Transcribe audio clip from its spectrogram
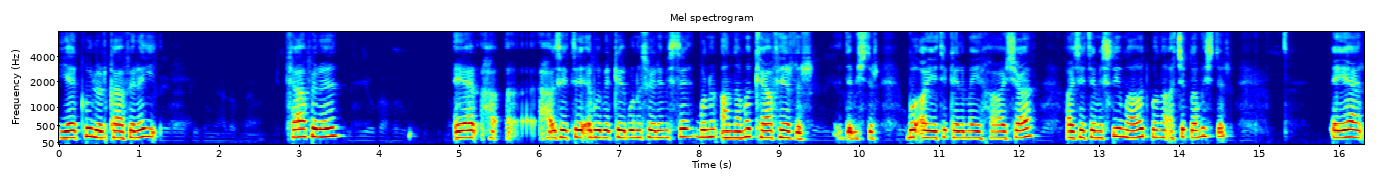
yekulül kafire kafirin eğer Hz. Ebu Bekir bunu söylemişse bunun anlamı kafirdir demiştir. Bu ayeti kerimeyi haşa Hz. Müslim Maud bunu açıklamıştır. Eğer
